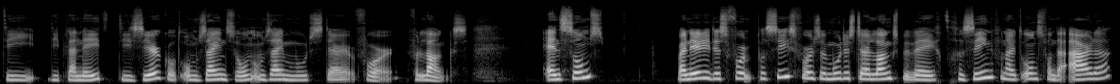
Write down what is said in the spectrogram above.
die, die planeet, die cirkelt om zijn zon, om zijn moederster voor, verlangs. En soms Wanneer die dus voor, precies voor zijn moederster langs beweegt, gezien vanuit ons van de aarde,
